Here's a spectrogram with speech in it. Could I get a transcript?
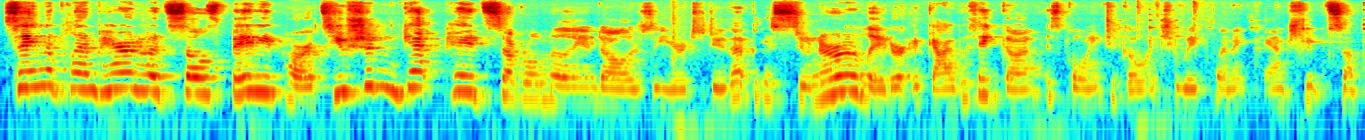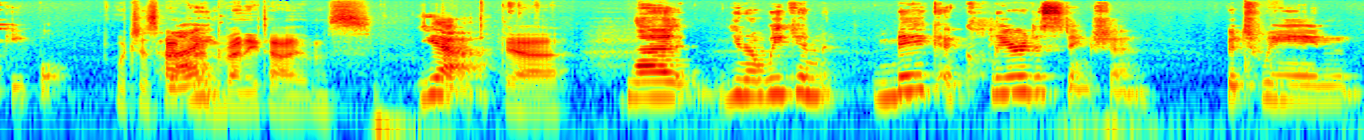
Saying that Planned Parenthood sells baby parts, you shouldn't get paid several million dollars a year to do that because sooner or later a guy with a gun is going to go into a clinic and shoot some people. Which has happened right? many times. Yeah. Yeah. That, you know, we can make a clear distinction between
